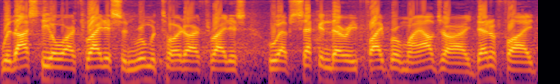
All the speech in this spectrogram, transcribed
with osteoarthritis and rheumatoid arthritis who have secondary fibromyalgia are identified,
